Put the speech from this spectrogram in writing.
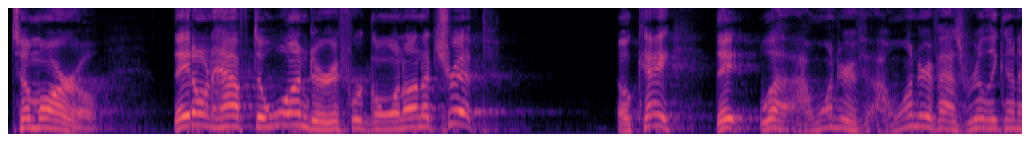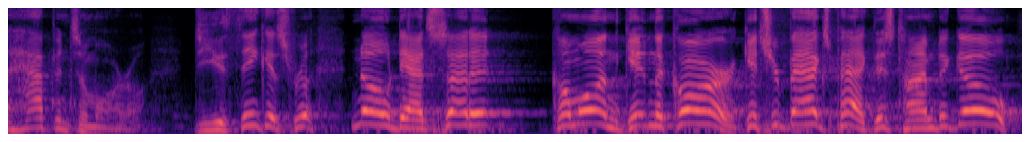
tomorrow, they don't have to wonder if we're going on a trip. Okay? They, well, I wonder if I wonder if that's really going to happen tomorrow. Do you think it's real? No, Dad said it. Come on, get in the car, get your bags packed. It's time to go.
